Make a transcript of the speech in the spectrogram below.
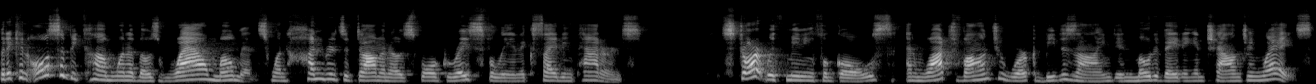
but it can also become one of those wow moments when hundreds of dominoes fall gracefully in exciting patterns. Start with meaningful goals and watch volunteer work be designed in motivating and challenging ways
